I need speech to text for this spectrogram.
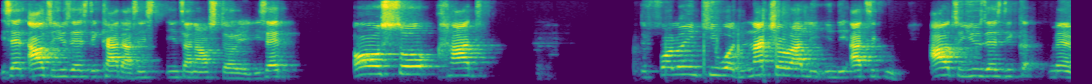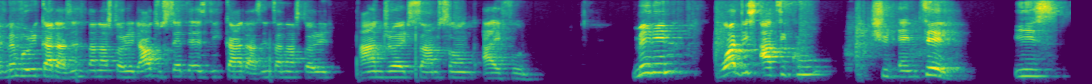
he said how to use SD card as internal storage. He said also had the following keyword naturally in the article. How to use SD memory card as internal storage, how to set SD card as internal storage, Android, Samsung, iPhone. Meaning what this article should entail is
